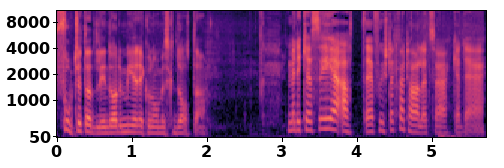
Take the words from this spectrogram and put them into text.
fortsätt Adeline, du hade mer ekonomisk data. Men det kan se att eh, första kvartalet så ökade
